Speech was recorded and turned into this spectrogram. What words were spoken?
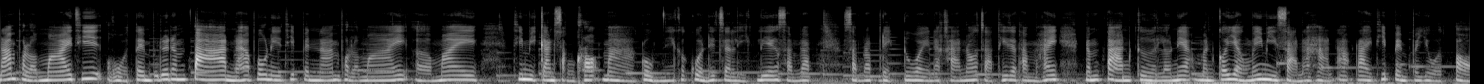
น้ำผลไม้ที่โอ้โหเต็มไปด้วยน้ำตาลนะคะพวกนี้ที่เป็นน้ำผลไม้ไม่ที่มีการสังเคราะห์มากลุ่มนี้ก็ควรที่จะหลีกเลี่ยงสำหรับสำหรับเด็กด้วยนะคะ นอกจากที่จะทำให้น้ำตาลเกินแล้วเนี่ยมันก็ยังไม่มีสารอาหารอะไรที่เป็นประโยชน์ต่อ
